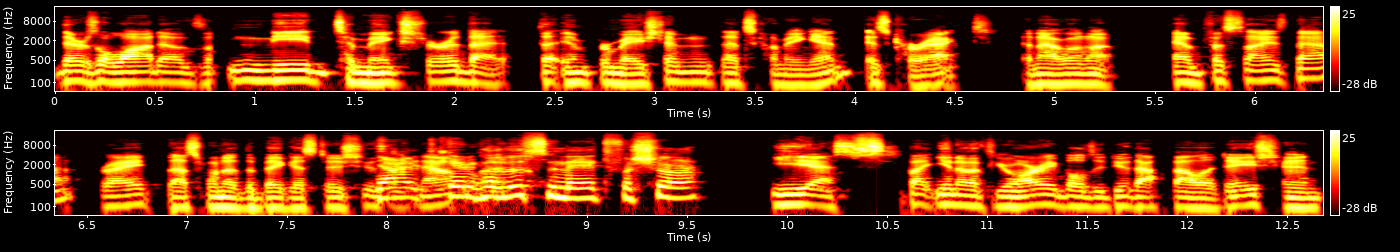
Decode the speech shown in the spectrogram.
There's a lot of need to make sure that the information that's coming in is correct. And I want to emphasize that, right? That's one of the biggest issues yeah, right it now. can hallucinate for sure. Yes. But you know, if you are able to do that validation,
